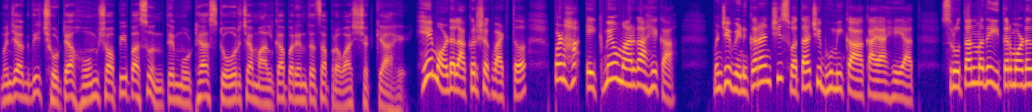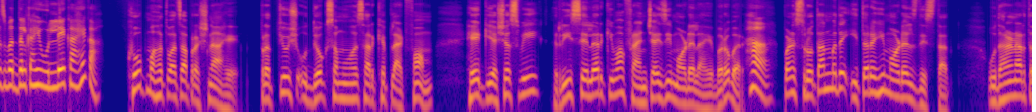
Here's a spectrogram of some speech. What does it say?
म्हणजे अगदी छोट्या होम शॉपीपासून ते मोठ्या स्टोअरच्या मालकापर्यंतचा प्रवास शक्य आहे. हे मॉडेल आकर्षक वाटतं पण हा एकमेव मार्ग आहे का? म्हणजे विणकरांची स्वतःची भूमिका काय आहे यात? स्रोतांमध्ये इतर मॉडेल्सबद्दल काही उल्लेख आहे का? खूप महत्त्वाचा प्रश्न आहे. प्रत्युष उद्योग समूहासारखे प्लॅटफॉर्म हे एक यशस्वी रिसेलर किंवा फ्रँचायझी मॉडेल आहे बरोबर? हां. पण स्रोतांमध्ये इतरही मॉडेल्स दिसतात. उदाहरणार्थ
